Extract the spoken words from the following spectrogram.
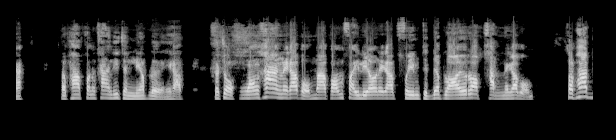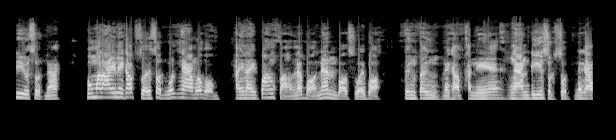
นะสภาพค่อนข้างที่จะเนี้ยบเลยนะครับ กระจกมองข้างนะครับ ผมมาพร้อมไฟเลี้ยวนะครับ ฟิล์มติดเรียบร้อยรอบคันนะครับผมสภาพดีสุดนะพวงมาลัยนะครับ สวยสดงดงามครับผม ภายในกว้างขวางนะเบาะแน่นเบาะสวยเบาะตึงๆนะครับคันนี้งานดีสุดๆนะครับ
